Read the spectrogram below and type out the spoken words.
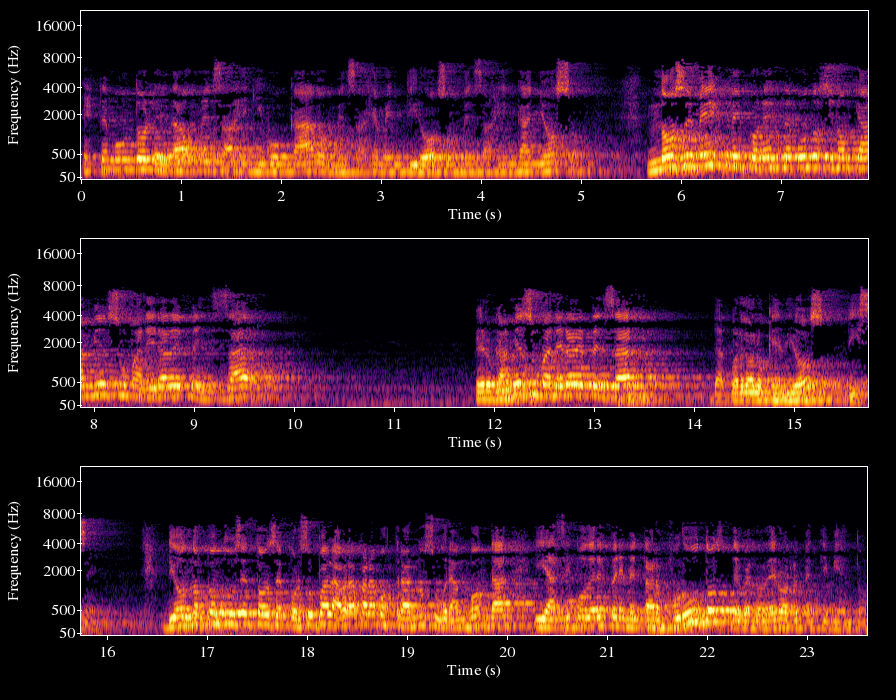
Este mundo le da un mensaje equivocado, un mensaje mentiroso, un mensaje engañoso. No se mezclen con este mundo, sino cambien su manera de pensar. Pero cambien su manera de pensar de acuerdo a lo que Dios dice. Dios nos conduce entonces por su palabra para mostrarnos su gran bondad y así poder experimentar frutos de verdadero arrepentimiento.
